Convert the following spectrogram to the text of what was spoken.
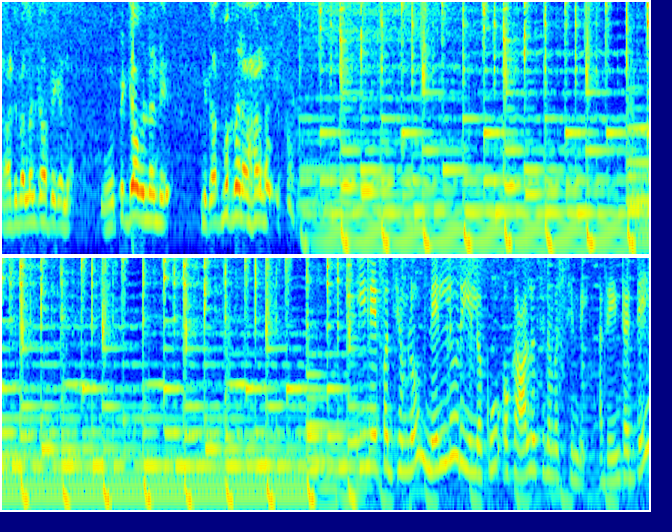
తాటి బెల్లం కాపీ కన్నా ఓపిక్గా ఉండండి. మీకు అద్భుతమైన ఆహారాన్ని అందిస్తాను. ఈ నేపథ్యంలో ఇళ్ళకు ఒక ఆలోచన వచ్చింది. అదేంటంటే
